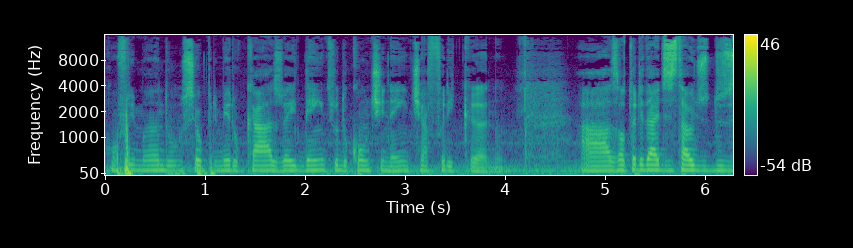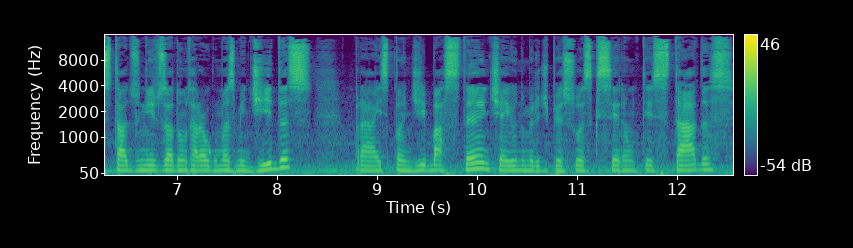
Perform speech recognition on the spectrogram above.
confirmando o seu primeiro caso aí dentro do continente africano. As autoridades dos Estados Unidos adotaram algumas medidas para expandir bastante aí o número de pessoas que serão testadas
